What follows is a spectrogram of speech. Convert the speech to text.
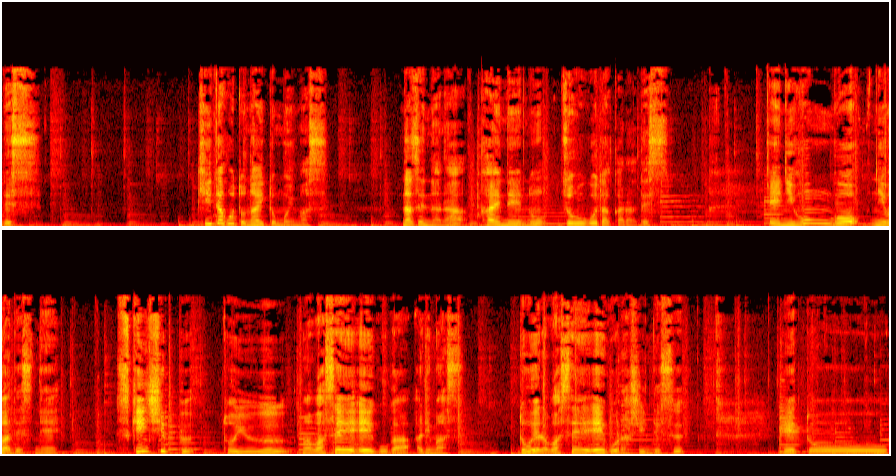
です。聞いたことないと思います。なぜならカエネの造語だからです。え日本語にはですねスキンシップという、まあ、和製英語があります。どうやら和製英語らしいんです。えっ、ー、とウ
